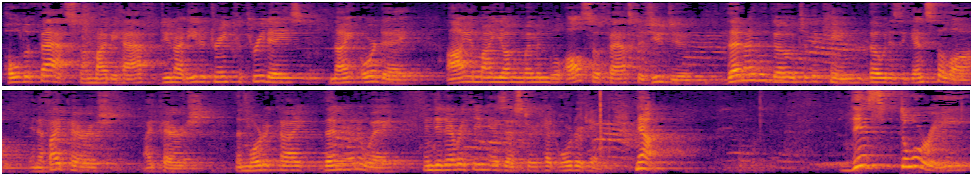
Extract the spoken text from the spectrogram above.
hold a fast on my behalf, do not eat or drink for three days, night or day, I and my young women will also fast as you do. Then I will go to the king, though it is against the law, and if I perish, I perish. Then Mordecai then went away and did everything as Esther had ordered him. Now, this story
